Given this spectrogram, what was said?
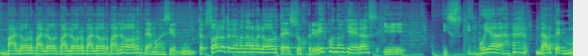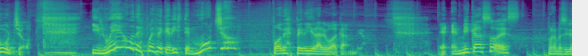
valor, valor, valor, valor, valor. Digamos, decir, solo te voy a mandar valor, te suscribís cuando quieras y, y voy a darte mucho. Y luego, después de que diste mucho, podés pedir algo a cambio. E- En mi caso es, por ejemplo, si yo,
